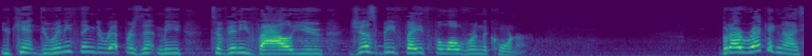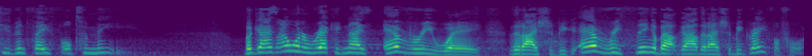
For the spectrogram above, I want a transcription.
You can't do anything to represent me to any value. Just be faithful over in the corner. But I recognize he's been faithful to me. But guys, I want to recognize every way that I should be, everything about God that I should be grateful for.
